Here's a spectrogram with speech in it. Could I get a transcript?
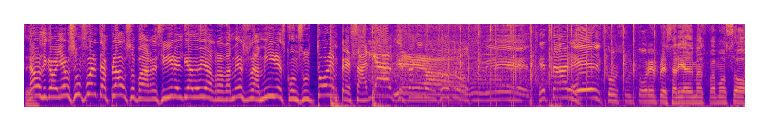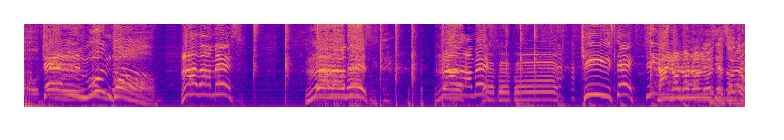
Damas y caballeros, un fuerte aplauso para recibir el día de hoy a Radamés Ramírez, consultor empresarial, que está aquí con nosotros. Muy bien. ¿Qué tal? El consultor empresarial más famoso del mundo. Radamés. Radamés. Radamés. Chiste. Chiste. Ah, no, no, no, no, ese es otro.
